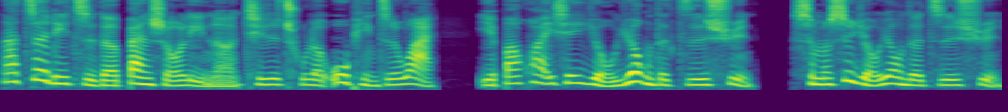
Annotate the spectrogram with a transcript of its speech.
那这里指的伴手礼呢，其实除了物品之外，也包括一些有用的资讯。什么是有用的资讯？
